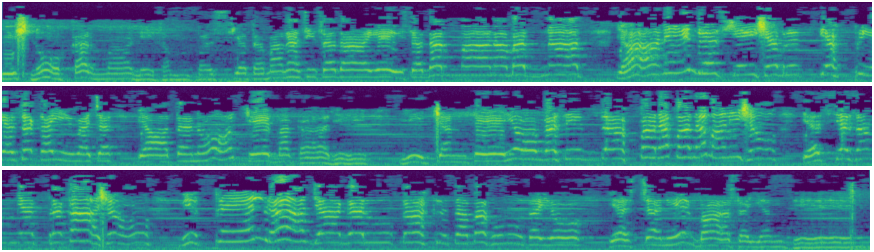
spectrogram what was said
विष्णोः कर्माणि सम्पश्यत मनसि सदा यै स धर्मानबध्नात् यानेन्द्रस्यैष वृत्त्यः प्रियसकैव च यातनोच्चेमकारे ईक्षन्ते योगसिद्धः परपदमनिशौ यस्य सम्यक् प्रकाशौ। विप्रेन्द्रा जागरूकाः कृत बहुमुदयो यश्च निर्वासयन्ते।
